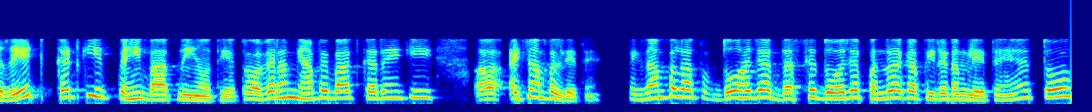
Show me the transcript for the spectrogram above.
रेट कट की कहीं बात नहीं होती है। तो अगर हम यहाँ पे बात कर रहे हैं कि एग्ज़ाम्पल देते हैं। एग्ज़ाम्पल आप 2010 से 2015 का पीरियड हम लेते हैं तो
